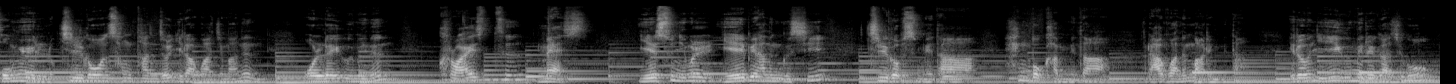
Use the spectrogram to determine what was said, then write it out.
공휴일로 즐거운 성탄절이라고 하지만은 원래 의미는 Christ Mass 예수님을 예배하는 것이 즐겁습니다. 행복합니다. 라고 하는 말입니다. 여러분 이 의미를 가지고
